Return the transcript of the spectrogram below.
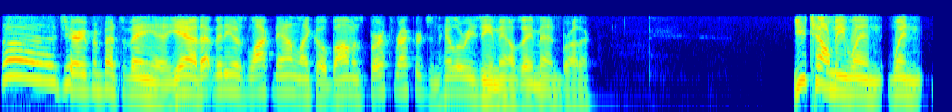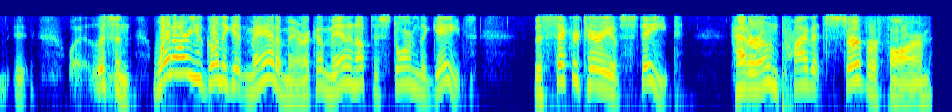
Jerry from Pennsylvania. Yeah, that video is locked down like Obama's birth records and Hillary's emails. Amen, brother. You tell me when when uh, listen, when are you going to get mad America, man enough to storm the gates? The Secretary of State had her own private server farm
